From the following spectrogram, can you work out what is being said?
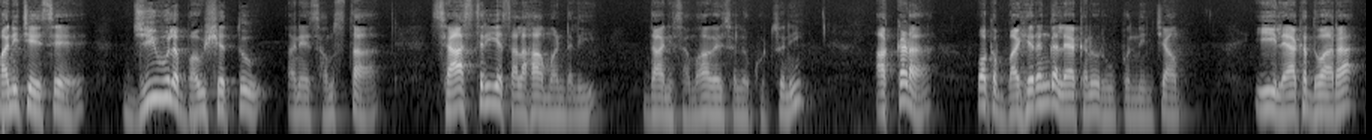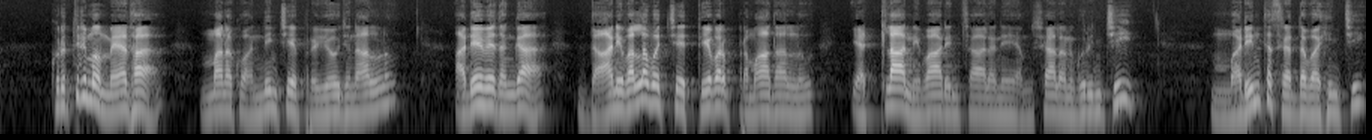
పనిచేసే జీవుల భవిష్యత్తు అనే సంస్థ శాస్త్రీయ సలహా మండలి దాని సమావేశంలో కూర్చుని అక్కడ ఒక బహిరంగ లేఖను రూపొందించాం. ఈ లేఖ ద్వారా కృత్రిమ మేధ మనకు అందించే ప్రయోజనాలను అదేవిధంగా దానివల్ల వచ్చే తీవ్ర ప్రమాదాలను ఎట్లా నివారించాలనే అంశాలను గురించి మరింత శ్రద్ధ వహించి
